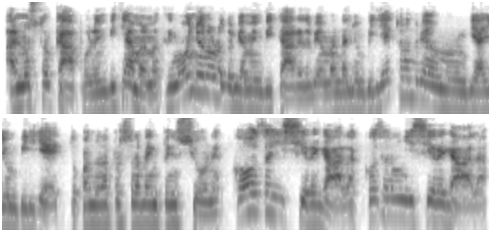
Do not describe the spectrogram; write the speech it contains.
Al nostro capo lo invitiamo al matrimonio o non lo dobbiamo invitare? Dobbiamo mandargli un biglietto o non dobbiamo inviargli un biglietto? Quando una persona va in pensione, cosa gli si regala? Cosa non gli si regala?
